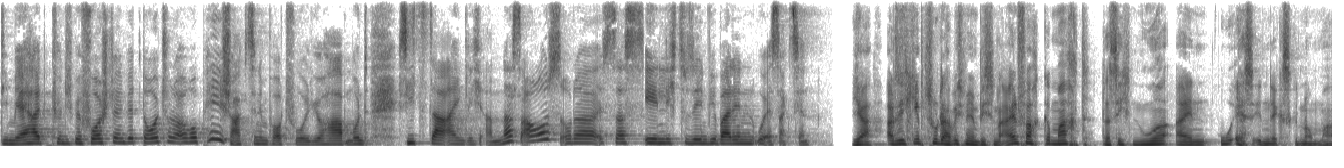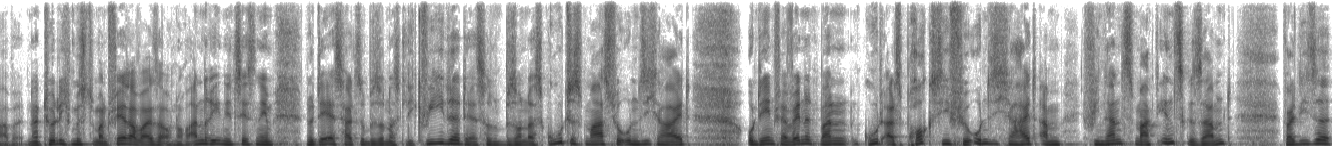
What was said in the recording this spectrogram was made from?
die Mehrheit, könnte ich mir vorstellen, wird deutsche oder europäische Aktien im Portfolio haben. Und sieht's da eigentlich anders aus oder ist das ähnlich zu sehen wie bei den US-Aktien? Ja, also ich gebe zu, da habe ich mir ein bisschen einfach gemacht, dass ich nur einen US-Index genommen habe. Natürlich müsste man fairerweise auch noch andere Indizes nehmen, nur der ist halt so besonders liquide, der ist so ein besonders gutes Maß für Unsicherheit und den verwendet man gut als Proxy für Unsicherheit am Finanzmarkt insgesamt, weil diese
